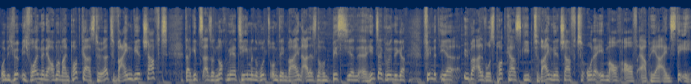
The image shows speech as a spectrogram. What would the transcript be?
Und ich würde mich freuen, wenn ihr auch mal meinen Podcast hört, Weinwirtschaft. Da gibt's also noch mehr Themen rund um den Wein, alles noch ein bisschen äh, hintergründiger. Findet ihr überall, wo es Podcasts gibt, Weinwirtschaft oder eben auch auf rpa1.de.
